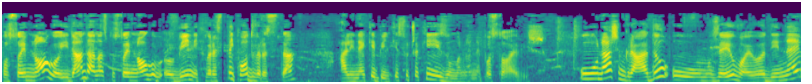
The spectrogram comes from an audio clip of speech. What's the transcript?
Postoji mnogo i dan danas postoji mnogo e, biljnih vrsta i podvrsta, ali neke biljke su čak i izumrle, ne postoje više. U našem gradu, u Muzeju Vojvodine,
